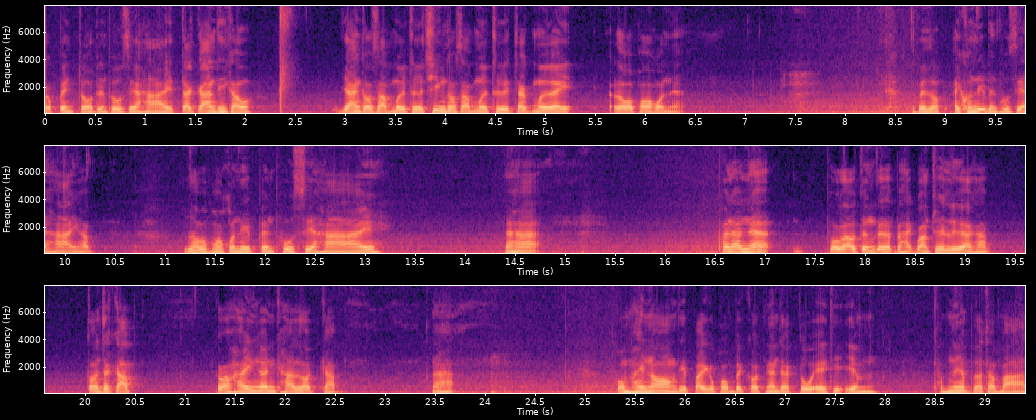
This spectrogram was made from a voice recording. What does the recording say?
ก็เป็นโจทย์เป็นผู้เสียหาย แต่การที่เขาย่างโทรศัพท์มือถือชิงโทรศัพท์มือถือจากมือไอ้รปภคนเนี้ย เป็นรปไอ้คนนี้เป็นผู้เสียหายครับรปภคนนี้เป็นผู้เสียหายนะฮะเพราะฉะนั้นเนี่ยพวกเราถึงได้ไปให้ความช่วยเหลือครับ ตอนจะกลับก็ให้เงินค่ารถกลับนะฮะผมให้น้องที่ไปกับผมไปกดเงินจากตู้ ATM ทำเนียบรัฐบาล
